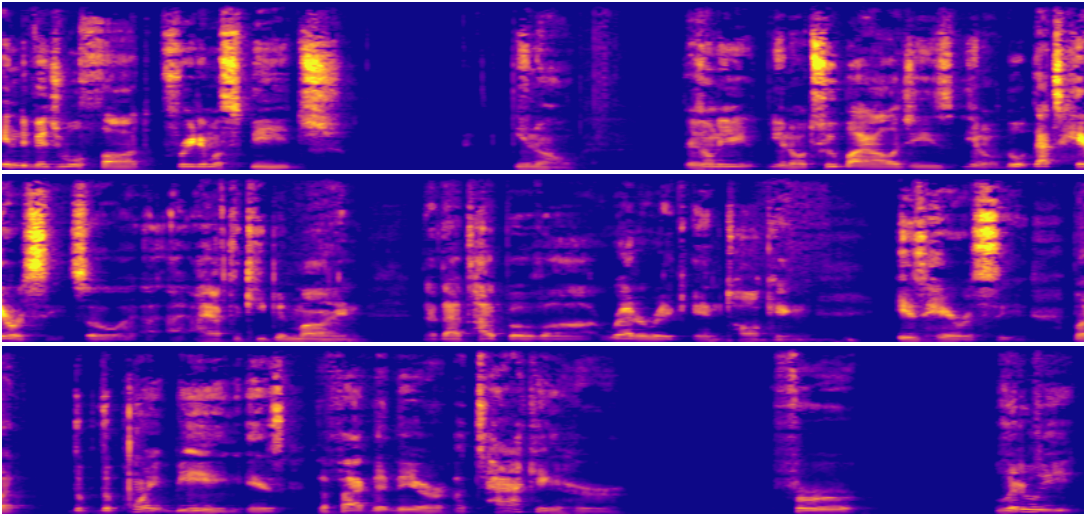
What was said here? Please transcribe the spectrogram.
individual thought, freedom of speech. You know, there's only you know two biologies. You know that's heresy. So I, I have to keep in mind that that type of uh, rhetoric and talking is heresy. But the the point being is the fact that they are attacking her for literally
